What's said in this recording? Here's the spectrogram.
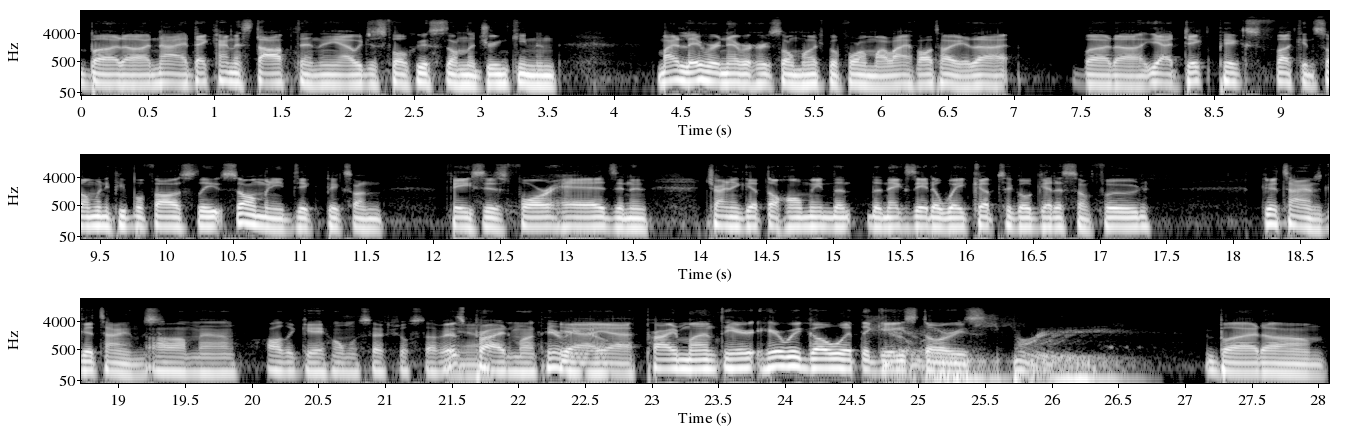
But uh, nah, that kind of stopped, and yeah, we just focused on the drinking, and my liver never hurt so much before in my life. I'll tell you that. But uh, yeah, dick pics. Fucking so many people fall asleep. So many dick pics on faces, foreheads, and then trying to get the homie the, the next day to wake up to go get us some food. Good times, good times. Oh man, all the gay homosexual stuff. It's Yeah. Pride Month. Here yeah, we go. yeah. Pride Month. Here, here we go with the gay stories. But um,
